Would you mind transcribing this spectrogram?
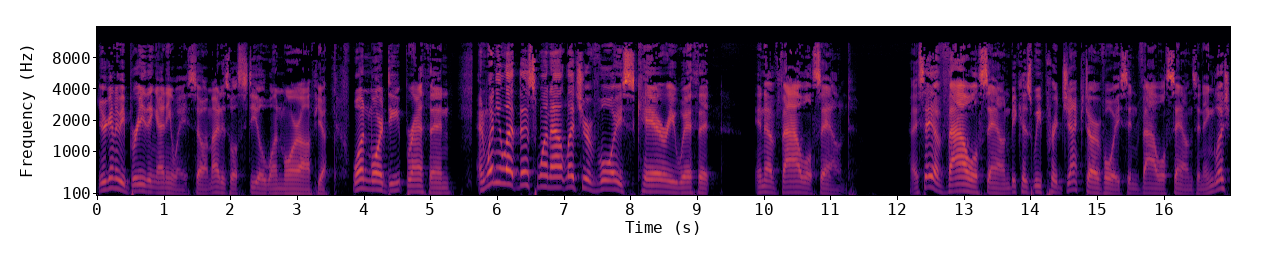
You're going to be breathing anyway, so I might as well steal one more off you. One more deep breath in. And when you let this one out, let your voice carry with it in a vowel sound. I say a vowel sound because we project our voice in vowel sounds in English.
